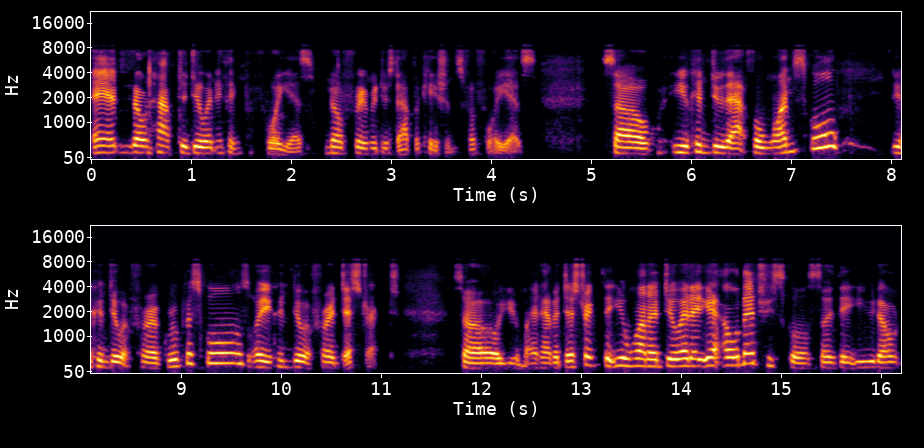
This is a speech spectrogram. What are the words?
and you don't have to do anything for four years. No free reduced applications for four years. So you can do that for one school, you can do it for a group of schools, or you can do it for a district. So you might have a district that you want to do it at your elementary school so that you don't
